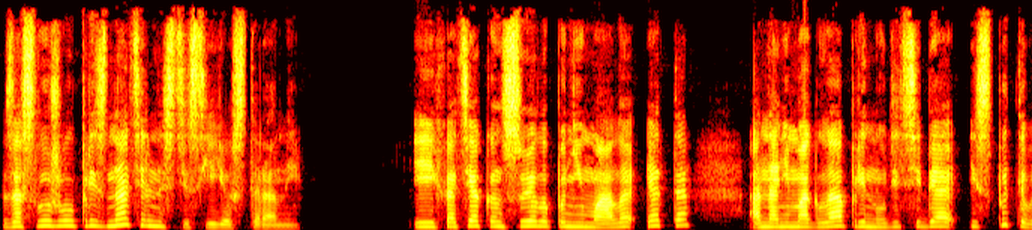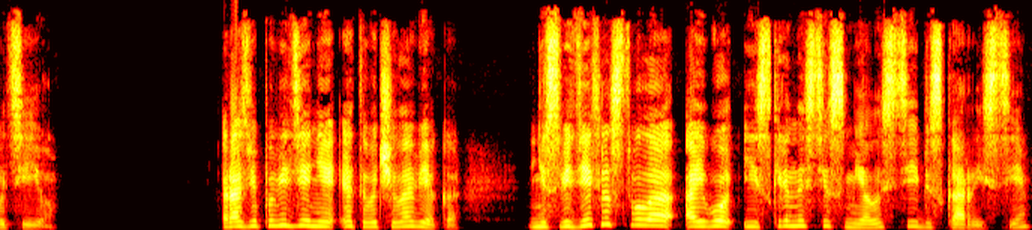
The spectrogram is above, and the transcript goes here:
заслуживал признательности с ее стороны. И хотя Консуэла понимала это, она не могла принудить себя испытывать ее. Разве поведение этого человека не свидетельствовало о его искренности, смелости и бескорыстии?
